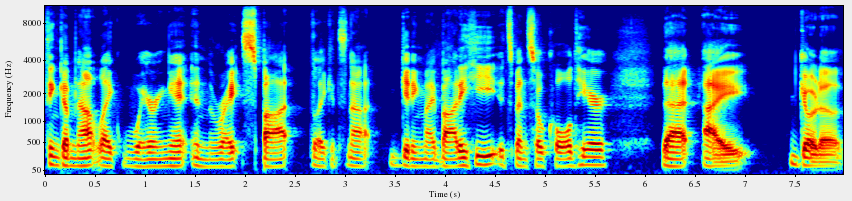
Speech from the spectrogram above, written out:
think I'm not like wearing it in the right spot. Like it's not getting my body heat. It's been so cold here that I go to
